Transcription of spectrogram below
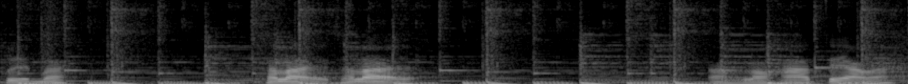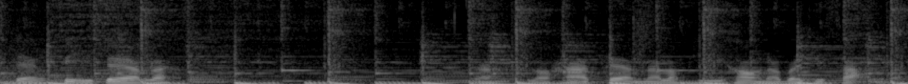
เปิดมาเท่าไหร่เท่าไหร่ อะเราห้าแต้มนะแดงสี่แต้มนะนะเราห้าแต้มนะเราผีเข้านะใบที่สามนะ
